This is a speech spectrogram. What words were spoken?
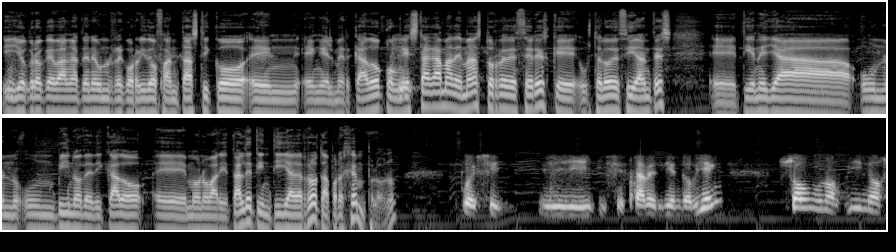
Y yo creo que van a tener un recorrido fantástico en, en el mercado. Con esta gama, además, Torre de Ceres, que usted lo decía antes, eh, tiene ya un, un vino dedicado eh, monovarietal de tintilla de rota, por ejemplo, ¿no? Pues sí, y, y se está vendiendo bien. Son unos vinos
